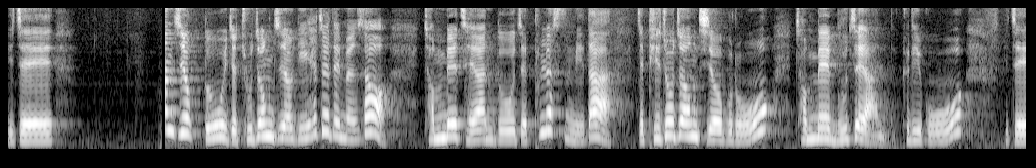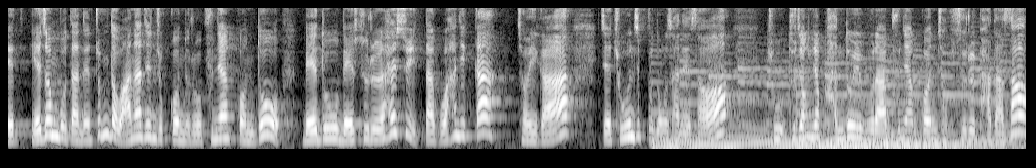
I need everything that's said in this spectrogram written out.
이제 한 지역도 이제 조정 지역이 해제되면서 전매 제한도 이제 풀렸습니다. 이제 비조정 지역으로 전매 무제한 그리고 이제 예전보다는 좀 더 완화된 조건으로 분양권도 매도 매수를 할 수 있다고 하니까 저희가 이제 좋은 집 부동산에서 조- 두정역 반도 유보라 분양권 접수를 받아서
